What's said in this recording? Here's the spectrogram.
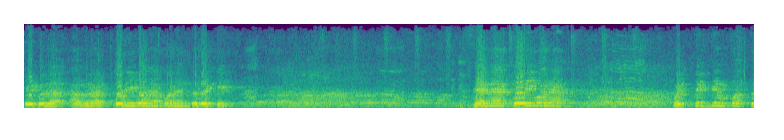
এগুলা আমরা করিব না বলেন তো দেখি। জেনা করিব না। প্রত্যেক দিন পত্র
